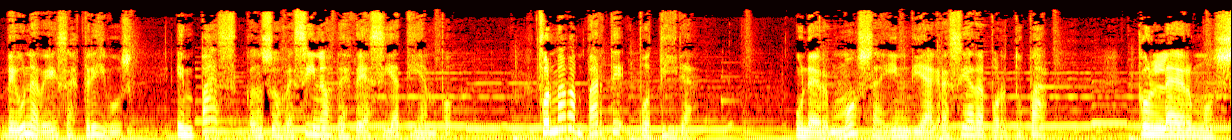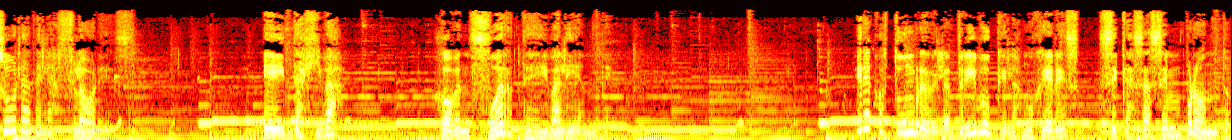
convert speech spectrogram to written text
De una de esas tribus, en paz con sus vecinos desde hacía tiempo, formaban parte Potira, una hermosa india agraciada por Tupá, con la hermosura de las flores, e Itajibá, joven fuerte y valiente. Era costumbre de la tribu que las mujeres se casasen pronto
